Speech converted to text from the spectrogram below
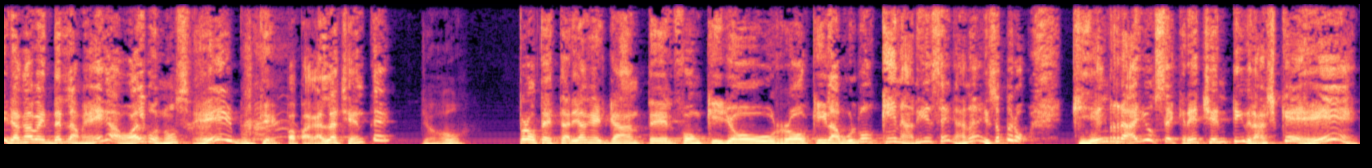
irán a vender la Mega o algo, no sé, porque para pagar la Chente Yo. protestarían el Gante, el Funky Joe, Rocky, la Bulbo, que nadie se gana eso, pero ¿quién rayos se cree Chente Drash que es?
